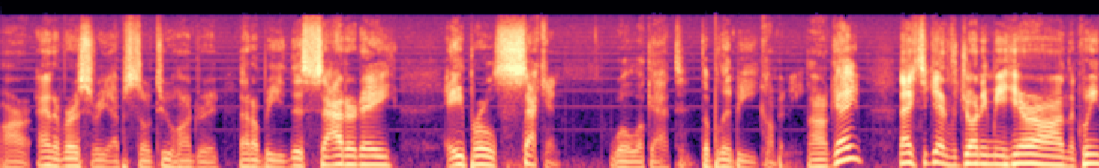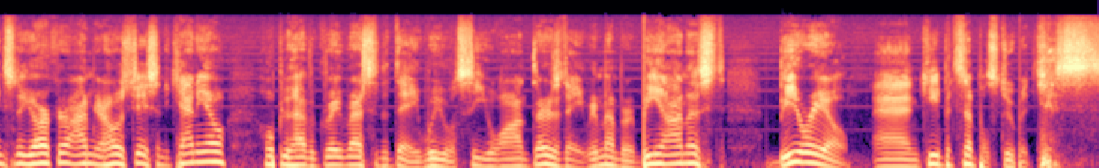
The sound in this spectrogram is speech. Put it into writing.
our anniversary episode 200. That'll be this Saturday, April 2nd. We'll look at the Blimpie Company. Okay? Thanks again for joining me here on the Queen's New Yorker. I'm your host, Jason DeCanio. Hope you have a great rest of the day. We will see you on Thursday. Remember, be honest, be real, and keep it simple, stupid. Kiss.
